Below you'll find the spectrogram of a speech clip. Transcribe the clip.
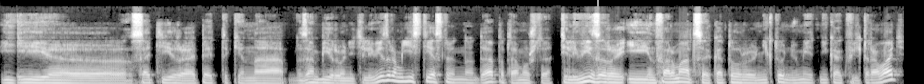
И э, сатира, опять-таки, на зомбирование телевизором, естественно, да, потому что телевизоры и информация, которую никто не умеет никак фильтровать,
